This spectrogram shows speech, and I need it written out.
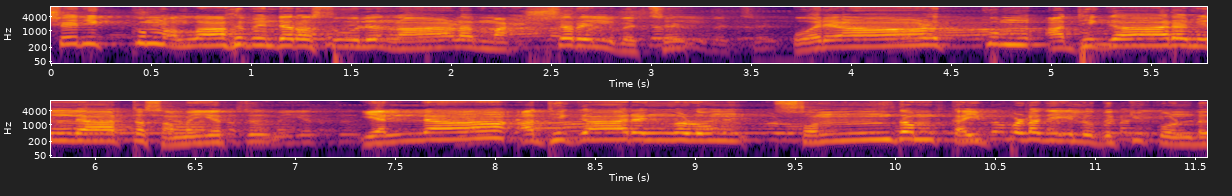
ശരിക്കും അള്ളാഹുവിന്റെ റസൂൽ നാളെ മഹ്ഷറിൽ വെച്ച് ഒരാൾക്കും അധികാരമില്ലാത്ത സമയത്ത് എല്ലാ അധികാരങ്ങളും സ്വന്തം കൈപ്പടതിയിൽ ഒതുക്കിക്കൊണ്ട്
